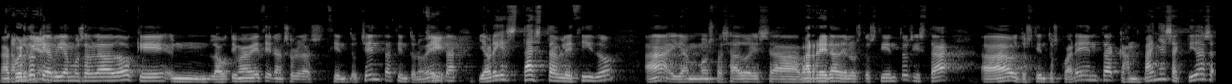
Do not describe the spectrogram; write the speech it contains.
Me Está acuerdo que habíamos hablado que mm, la última vez eran sobre las 180, 190 y ahora está establecido, ah, ya hemos pasado esa barrera de los 200 y está a 240 campañas activas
